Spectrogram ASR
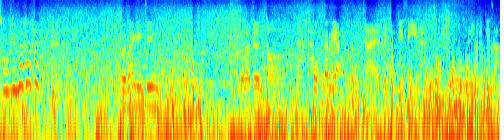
สวยมาก สวยมากจริง ๆ เดี๋ยวเราเดินต่อนะครับหกกระเรียง ใช่ไปจุดที่สี่นะอันนี้จุดที่สาม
